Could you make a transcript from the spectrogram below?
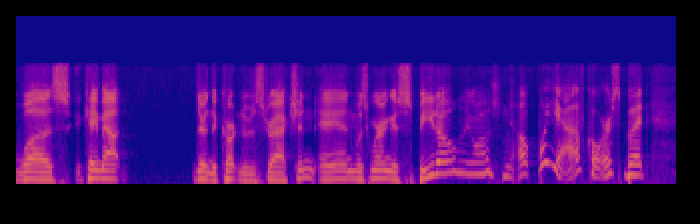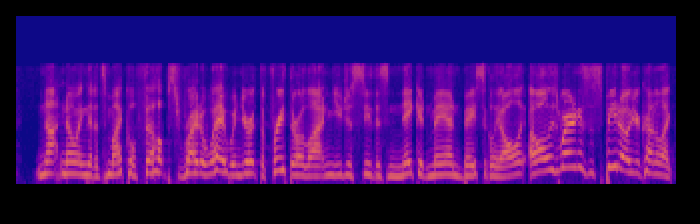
was came out during the curtain of distraction and was wearing a speedo. I think it was. Oh, well, yeah, of course, but not knowing that it's Michael Phelps right away when you're at the free throw line and you just see this naked man basically all all he's wearing is a speedo. You're kind of like,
